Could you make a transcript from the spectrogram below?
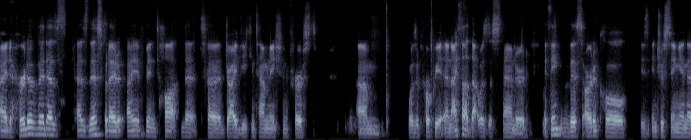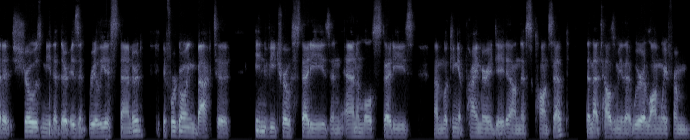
I'd heard of it as as this, but I I have been taught that uh, dry decontamination first um, was appropriate, and I thought that was the standard. I think this article is interesting in that it shows me that there isn't really a standard. If we're going back to in vitro studies and animal studies, um, looking at primary data on this concept, then that tells me that we're a long way from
